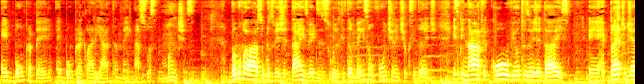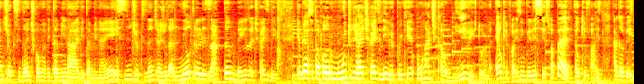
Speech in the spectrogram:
é bom para a pele, é bom para clarear também as suas manchas. Vamos falar sobre os vegetais verdes escuros que também são fonte antioxidante. Espinafre, couve e outros vegetais é, repleto de antioxidantes como a vitamina A e vitamina E. Esses antioxidantes ajudam a neutralizar também os radicais livres. Gabriel, você está falando muito de radicais livres, porque o radical livre, turma, é o que faz envelhecer sua pele, é o que faz cada vez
